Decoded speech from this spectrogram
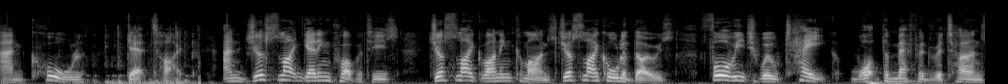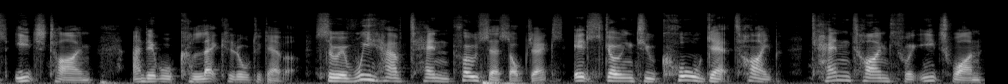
and call getType. And just like getting properties, just like running commands, just like all of those, for each will take what the method returns each time and it will collect it all together. So if we have 10 process objects, it's going to call getType 10 times for each one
